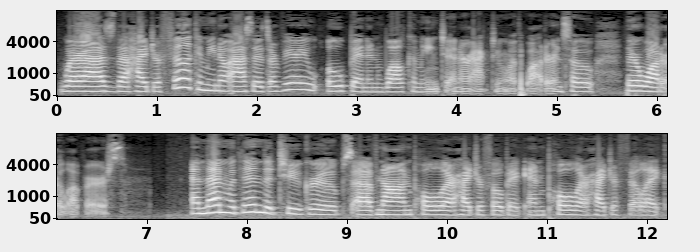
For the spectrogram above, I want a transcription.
Whereas the hydrophilic amino acids are very open and welcoming to interacting with water. And so they're water lovers. And then within the two groups of nonpolar hydrophobic and polar hydrophilic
